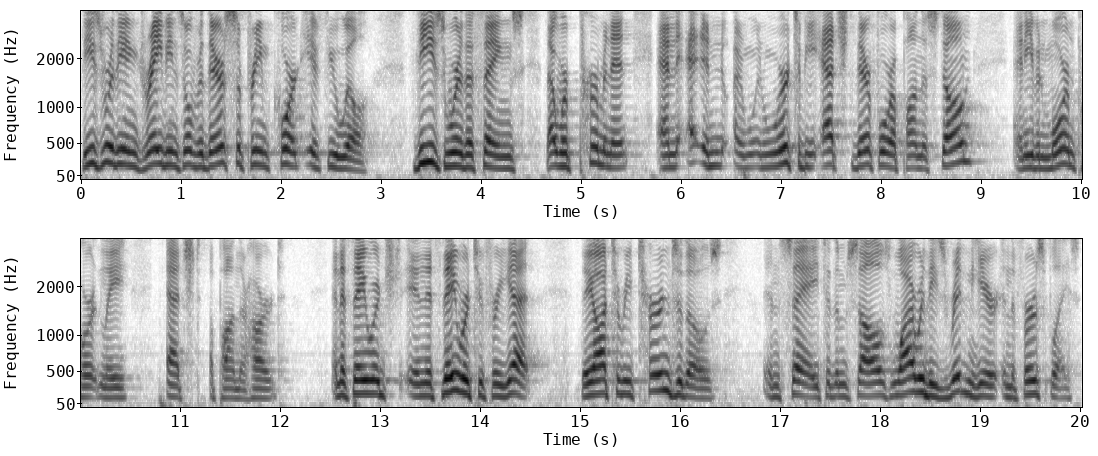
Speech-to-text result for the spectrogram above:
These were the engravings over their Supreme Court, if you will. These were the things that were permanent and, and, and were to be etched, therefore, upon the stone, and even more importantly, etched upon their heart. And if they were, and if they were to forget, they ought to return to those and say to themselves, Why were these written here in the first place?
